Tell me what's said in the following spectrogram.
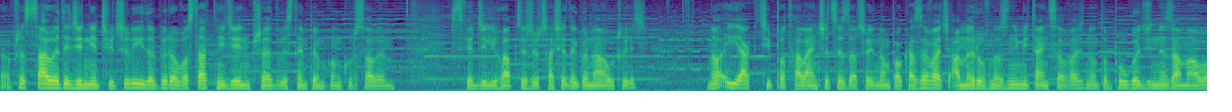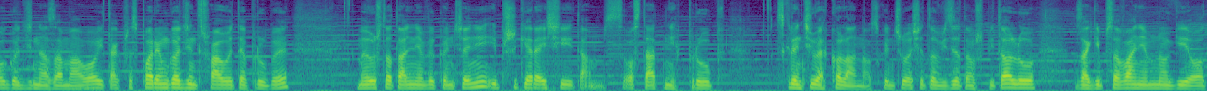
no, przez cały tydzień nie ćwiczyli i dopiero w ostatni dzień przed występem konkursowym stwierdzili chłopcy, że trzeba się tego nauczyć. No i jak ci podhalańczycy zaczęli nam pokazywać, a my równo z nimi tańcować, no to pół godziny za mało, godzina za mało i tak przez parę godzin trwały te próby. My już totalnie wykończeni i przy Kierejsi tam z ostatnich prób skręciłeś kolano. Skończyło się to wizytą w szpitalu, zagipsowaniem nogi od,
